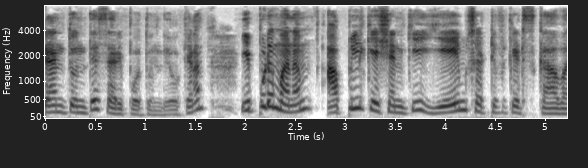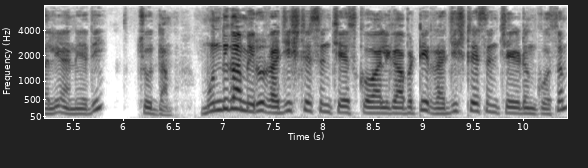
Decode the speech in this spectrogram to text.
టెన్త్ ఉంటే సరిపోతుంది ఓకేనా? ఇప్పుడు మనం అప్లికేషన్కి ఏం సర్టిఫికెట్స్ కావాలి అనేది చూద్దాం. ముందుగా మీరు రిజిస్ట్రేషన్ చేసుకోవాలి కాబట్టి రిజిస్ట్రేషన్ చేయడం కోసం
